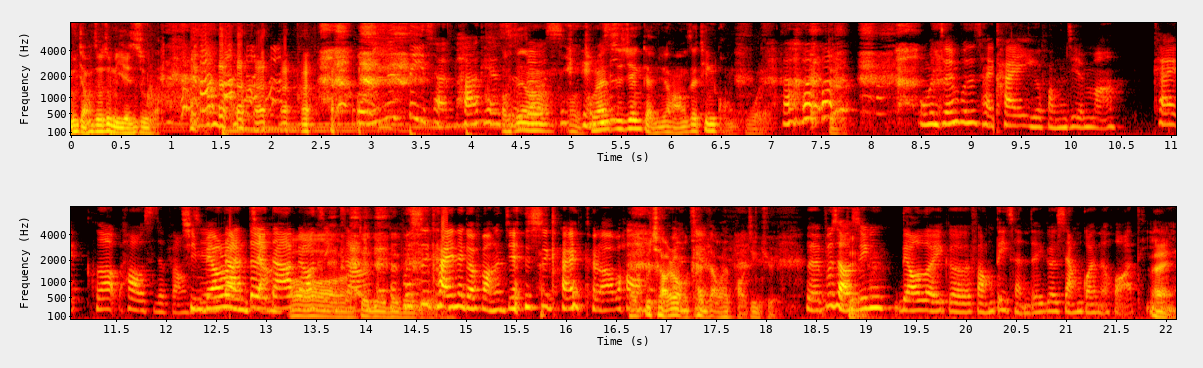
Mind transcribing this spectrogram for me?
们讲话都这么严肃啊？我们是地产 Podcast，哦，真的吗？哦，突然之间感觉好像在听广播嘞。对。我们昨天不是才开一个房间吗？开 Clubhouse 的房间，请不要乱讲，对大家不要紧张。哦、对，对，对对对，不是开那个房间，是开 Clubhouse。不巧让我看到，我还跑进去。对，不小心聊了一个房地产的一个相关的话题。哎，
